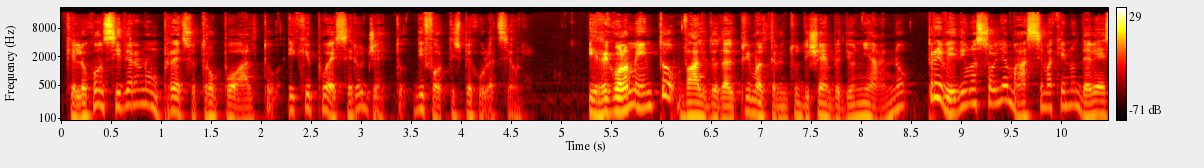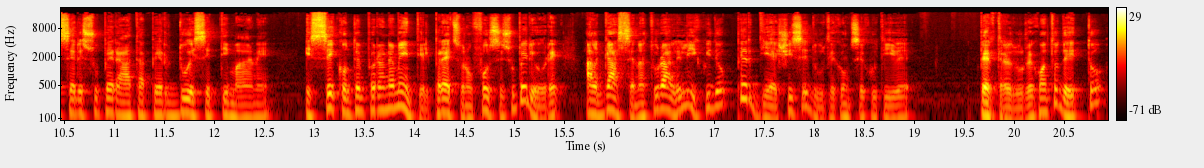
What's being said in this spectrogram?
che lo considerano un prezzo troppo alto e che può essere oggetto di forti speculazioni. Il regolamento, valido dal 1 al 31 dicembre di ogni anno, prevede una soglia massima che non deve essere superata per due settimane e se contemporaneamente il prezzo non fosse superiore al gas naturale liquido per 10 sedute consecutive. Per tradurre quanto detto,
